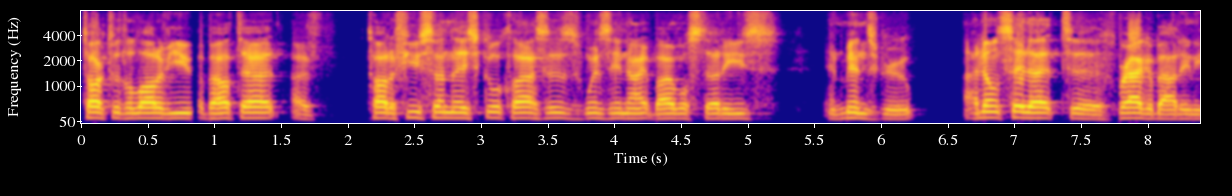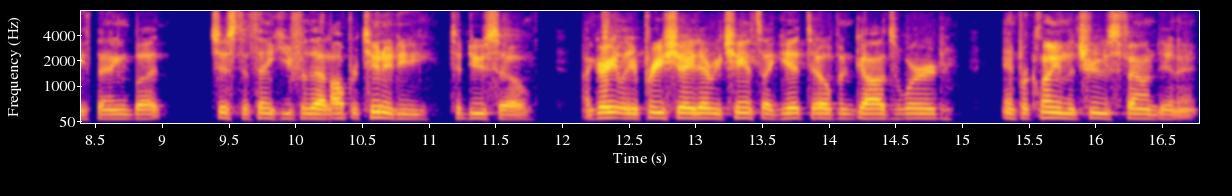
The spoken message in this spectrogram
Talked with a lot of you about that. I've taught a few Sunday school classes, Wednesday night Bible studies, and men's group. I don't say that to brag about anything, but just to thank you for that opportunity to do so. I greatly appreciate every chance I get to open God's Word and proclaim the truths found in it.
